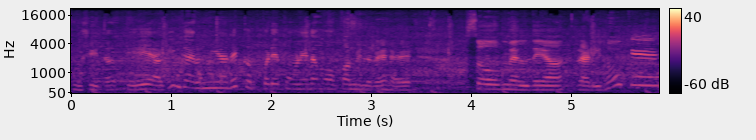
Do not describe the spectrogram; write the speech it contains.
ਖੁਸ਼ੀ ਤਾਂ ਇਹ ਆ ਕਿ ਗਰਮੀਆਂ ਦੇ ਕੱਪੜੇ ਪਾਉਣੇ ਦਾ ਮੌਕਾ ਮਿਲ ਰਿਹਾ ਹੈ। ਸੋ ਮਿਲਦੇ ਆ ਰੈਡੀ ਹੋ ਕੇ।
